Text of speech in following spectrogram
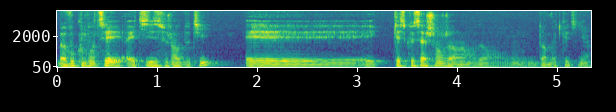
bah, vous commencez à utiliser ce genre d'outils et, qu'est-ce que ça change dans, dans votre quotidien?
